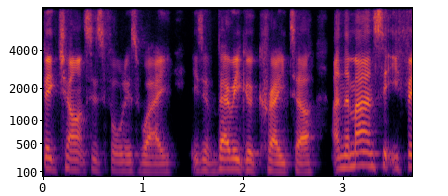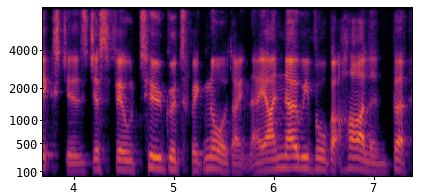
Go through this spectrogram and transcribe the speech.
big chances fall his way. He's a very good creator. And the Man City fixtures just feel too good to ignore, don't they? I know we've all got Haaland, but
